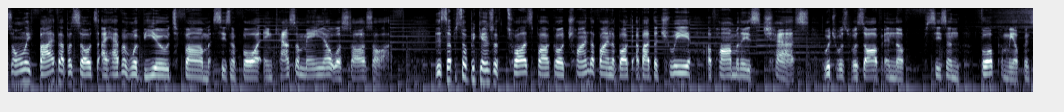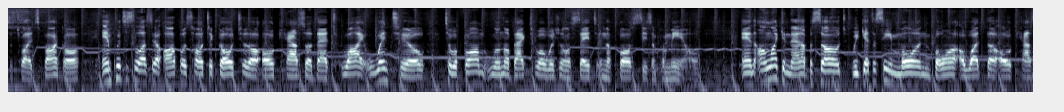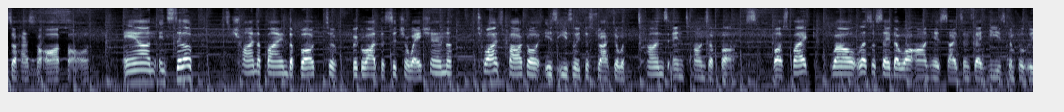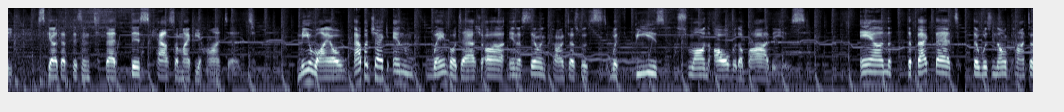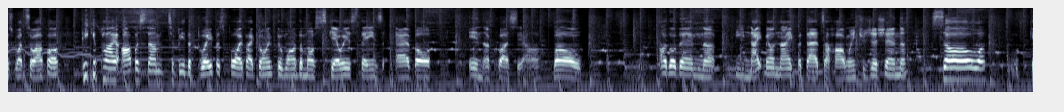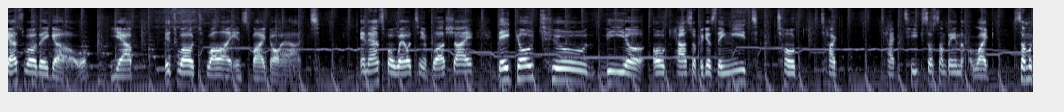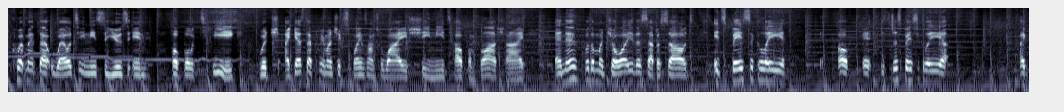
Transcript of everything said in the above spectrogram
there's only five episodes I haven't reviewed from season 4, and Castle Mane-ia will start us off. This episode begins with Twilight Sparkle trying to find a book about the Tree of Harmony's chest, which was resolved in the season 4 premiere of Princess Twilight Sparkle, and Princess Celestia offers her to go to the old castle that Twilight went to to reform Luna back to her original state in the fourth season premiere. And unlike in that episode, we get to see more and more of what the old castle has to offer. And instead of trying to find the book to figure out the situation, Twilight Sparkle is easily distracted with tons and tons of books. While Spike, well, let's just say that we're on his side since that he's completely scared that this, that this castle might be haunted. Meanwhile, Applejack and Rainbow Dash are in a sailing contest with, with bees swarmed all over the bodies. And the fact that there was no contest whatsoever, Pinkie Pie offers them to be the bravest boy by going through one of the most scariest things ever in Equestria. Well, other than uh, the Nightmare Night, but that's a Halloween tradition. So, guess where they go? Yep, it's where Twilight and Spike go at. And as for Rarity and Fluttershy, they go to the uh, old castle because they need to tactics or something like some equipment that Rarity needs to use in her boutique, which I guess that pretty much explains onto why she needs help from Fluttershy. And then for the majority of this episode, it's basically, oh, it's just basically a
